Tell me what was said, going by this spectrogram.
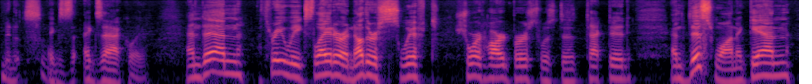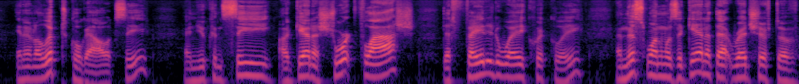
minutes. Ex exactly. And then three weeks later, another swift short hard burst was detected. And this one, again, in an elliptical galaxy. And you can see, again, a short flash that faded away quickly. And this one was, again, at that redshift of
